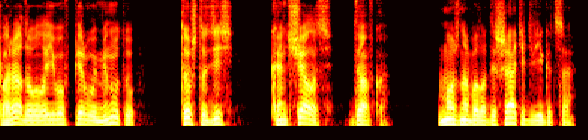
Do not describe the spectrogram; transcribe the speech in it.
Порадовало его в первую минуту то, что здесь кончалась давка. Можно было дышать и двигаться.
